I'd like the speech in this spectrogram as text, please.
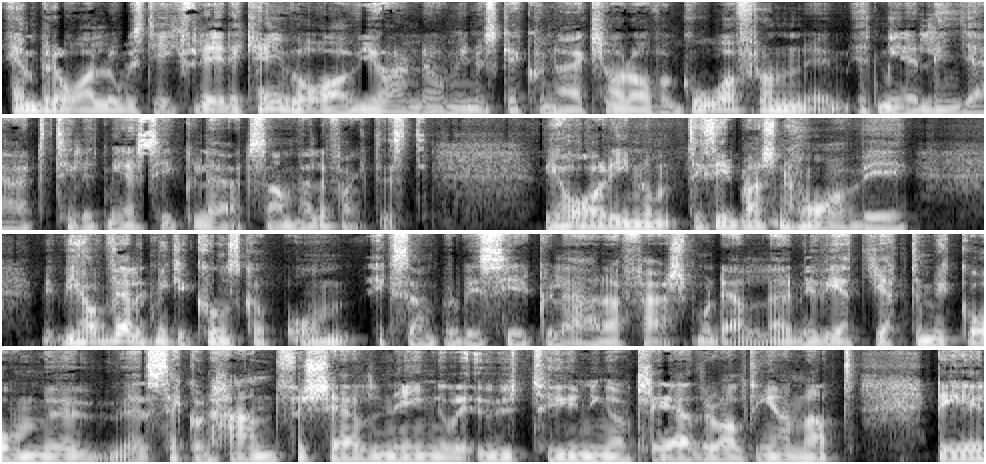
en bra logistik. För det, det, kan ju vara avgörande om vi nu ska kunna klara av att gå från eh, ett mer linjärt till ett mer cirkulärt samhälle faktiskt. Vi har inom textilbranschen har vi vi har väldigt mycket kunskap om exempelvis cirkulära affärsmodeller. Vi vet jättemycket om eh, second hand-försäljning och uthyrning av kläder och allting annat. Det är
